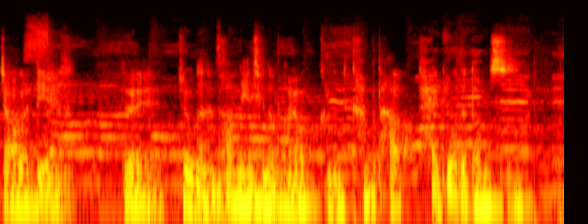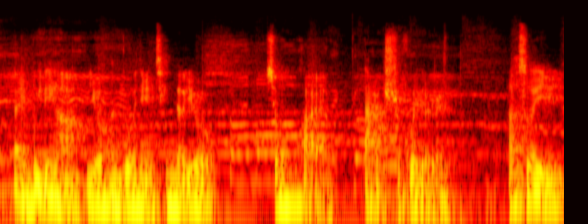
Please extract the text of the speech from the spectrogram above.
找个点。对，就可能朋年轻的朋友可能看不到太多的东西嘛，但也不一定啊，有很多年轻的又胸怀大智慧的人啊，所以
